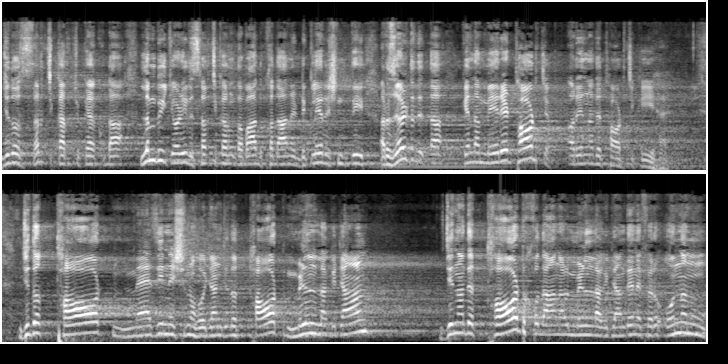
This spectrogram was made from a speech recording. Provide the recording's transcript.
ਜਦੋਂ ਸਰਚ ਕਰ ਚੁੱਕਿਆ ਖੁਦਾ, ਲੰਬੀ ਚੌੜੀ ਰਿਸਰਚ ਕਰਨ ਤੋਂ ਬਾਅਦ ਖੁਦਾ ਨੇ ਡਿਕਲੇਰੇਸ਼ਨ ਦਿੱਤੀ ਰਿਜ਼ਲਟ ਦਿੱਤਾ, ਕਹਿੰਦਾ ਮੇਰੇ ਥਾਟ ਚ ਔਰ ਇਹਨਾਂ ਦੇ ਥਾਟ ਚ ਕੀ ਹੈ? ਜਦੋਂ ਥਾਟ ਇਮੇਜਿਨੇਸ਼ਨ ਹੋ ਜਾਣ, ਜਦੋਂ ਥਾਟ ਮਿਲਣ ਲੱਗ ਜਾਣ, ਜਿਨ੍ਹਾਂ ਦੇ ਥਾਟ ਖੁਦਾ ਨਾਲ ਮਿਲਣ ਲੱਗ ਜਾਂਦੇ ਨੇ, ਫਿਰ ਉਹਨਾਂ ਨੂੰ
